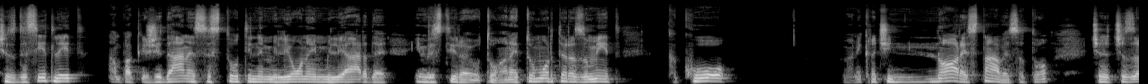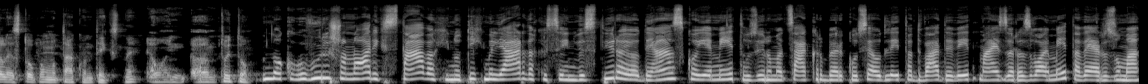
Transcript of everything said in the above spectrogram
čez deset let, ampak že danes se stotine milijone in milijarde investirajo v to. To morate razumeti, kako na nek način nore stave so to, če, če zdaj stopimo v ta kontekst. Evo, in, um, to to. No, ko govoriš o norih stavah in o teh milijardah, ki se investirajo, dejansko je Meta oziroma Zuckerberg vse od leta 2019 za razvoj metaverzuma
